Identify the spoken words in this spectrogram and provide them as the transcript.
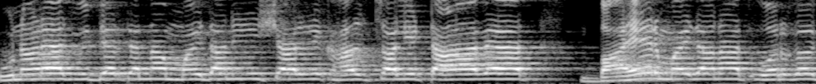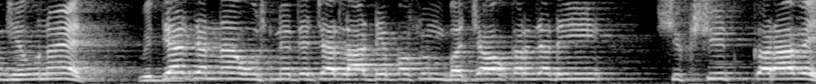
उन्हाळ्यात विद्यार्थ्यांना मैदानी शारीरिक हालचाली टाळाव्यात. बाहेर मैदानात वर्ग घेऊ नयेत. विद्यार्थ्यांना उष्णतेच्या लाटेपासून बचाव करण्यासाठी शिक्षित करावे.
